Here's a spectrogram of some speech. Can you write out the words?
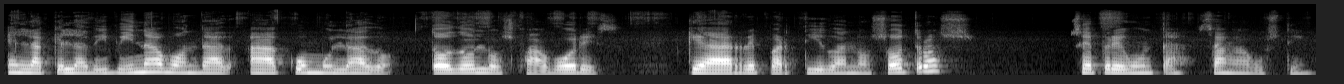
en la que la divina bondad ha acumulado todos los favores que ha repartido a nosotros? Se pregunta San Agustín.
